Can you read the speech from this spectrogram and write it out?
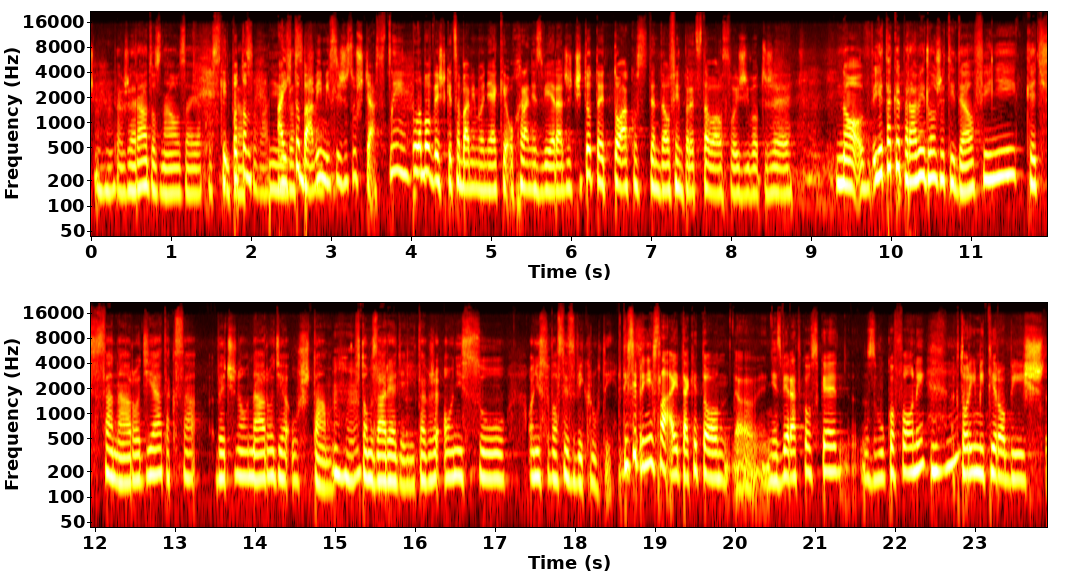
Mm-hmm. Takže radosť naozaj, ako s Keď potom a ich to baví, myslíš, že sú šťastní? Lebo vieš, keď sa bavíme o nejakej ochrane zvierat, že či toto je to, ako si ten delfín predstavoval svoj život, že... No, je také pravidlo, že tí delfíni, keď sa narodia, tak sa väčšinou narodia už tam, uh-huh. v tom zariadení. Takže oni sú, oni sú vlastne zvyknutí. Ty si priniesla aj takéto uh, nezvieratkovské zvukofóny, uh-huh. ktorými ty robíš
